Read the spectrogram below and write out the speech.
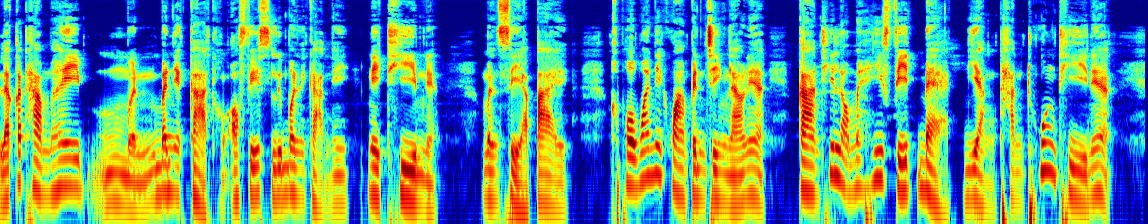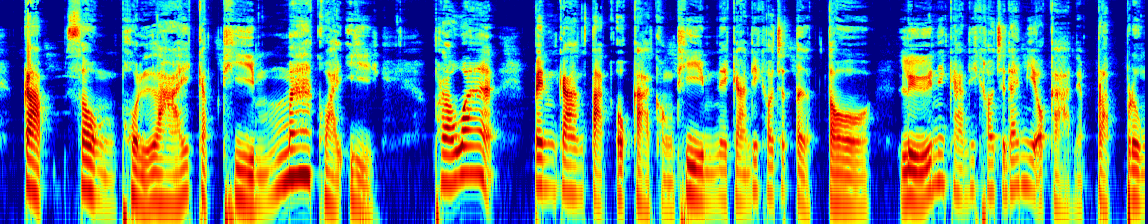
แล้วก็ทำให้เหมือนบรรยากาศของออฟฟิศหรือบรรยากาศในในทีมเนี่ยมันเสียไปเขาพบว่าในความเป็นจริงแล้วเนี่ยการที่เราไม่ให้ feedback อย่างทันท่วงทีเนี่ยกลับส่งผลร้ายกับทีมมากกว่าอีก เพราะว่า เป็นการตัดโอกาสของทีมในการที่เขาจะเติบโต หรือในการที่เขาจะได้มีโอกาสเนี่ยปรับปรุง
